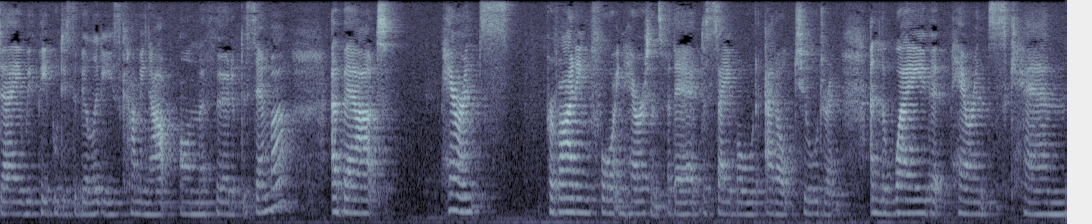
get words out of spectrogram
Day with People Disabilities coming up on the 3rd of December about parents providing for inheritance for their disabled adult children and the way that parents can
